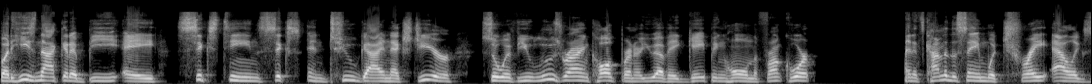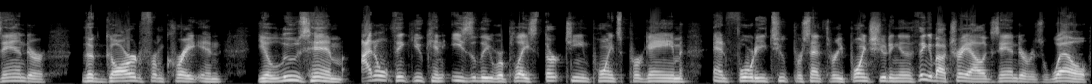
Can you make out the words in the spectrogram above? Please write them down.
but he's not going to be a 16, 6 and 2 guy next year. So if you lose Ryan Kalkbrenner, you have a gaping hole in the front court. And it's kind of the same with Trey Alexander, the guard from Creighton. You lose him. I don't think you can easily replace 13 points per game and 42% three point shooting. And the thing about Trey Alexander as well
